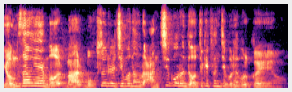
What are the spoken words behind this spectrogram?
영상에 뭐, 말, 목소리를 집어넣은 걸 안 찍어 오는데 어떻게 편집을 해볼 거예요.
